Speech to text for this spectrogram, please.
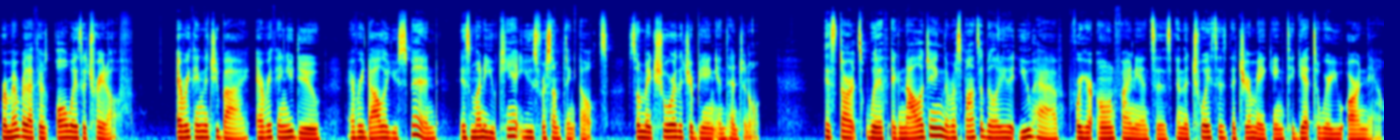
Remember that there's always a trade off. Everything that you buy, everything you do, every dollar you spend is money you can't use for something else. So make sure that you're being intentional. It starts with acknowledging the responsibility that you have for your own finances and the choices that you're making to get to where you are now.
